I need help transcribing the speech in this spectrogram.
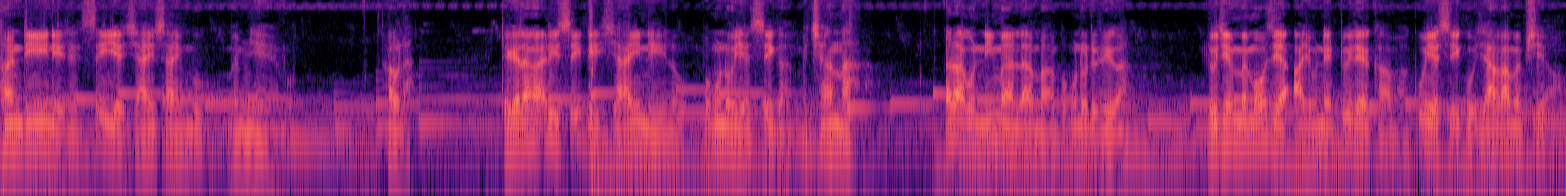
ဖန်တီးနေတဲ့စိတ်ရဲ့ရိုင်းဆိုင်မှုမမြင်ဘူးဟုတ်လားတကယ်တမ်းကအဲ့ဒီစိတ်တွေရိုင်းနေလို့ဘုံဘုံတို့ရဲ့စိတ်ကမချမ်းသာအဲ့ဒါကိုနီးမှန်လမ်းမှာဘုံဘုံတို့တွေကလူချင်းမမောစရာအာယုန်နဲ့တွေ့တဲ့အခါမှာကိုယ့်ရဲ့စိတ်ကိုຢာကားမဖြစ်အောင်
